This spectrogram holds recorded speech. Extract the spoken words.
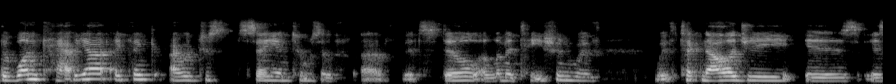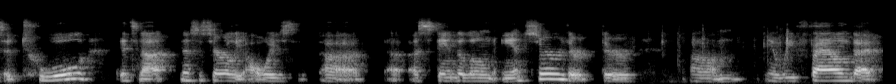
the one caveat I think I would just say in terms of it's still a limitation with with technology is is a tool. It's not necessarily always uh, a standalone answer. There there um, you know we found that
